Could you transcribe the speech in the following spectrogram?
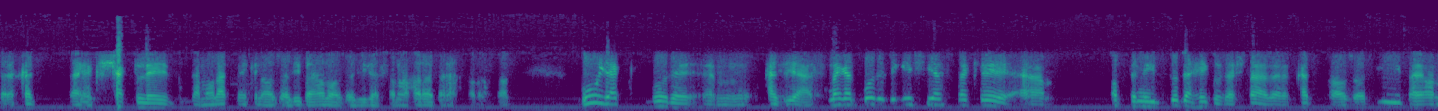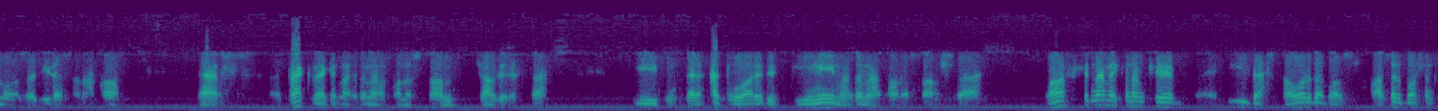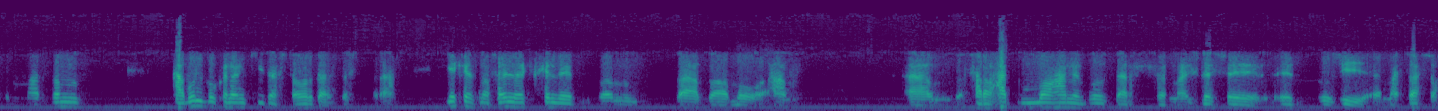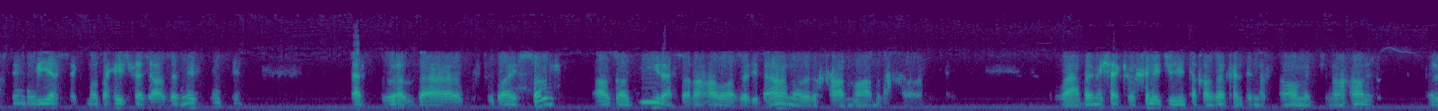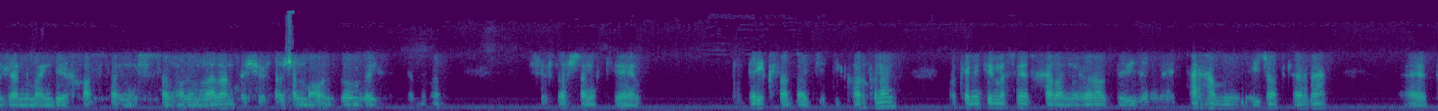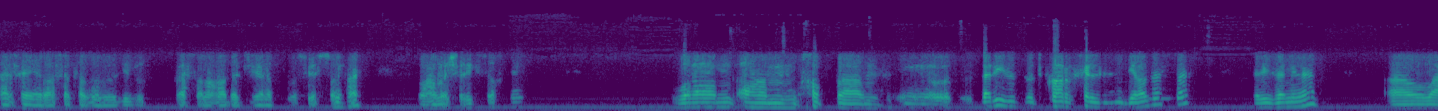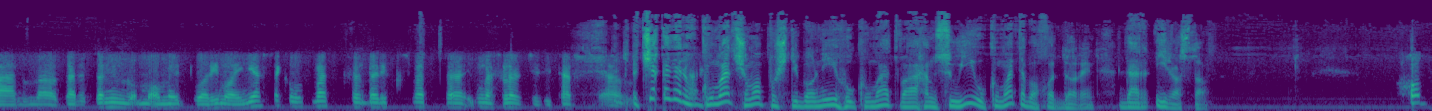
در در یک شکل دمالت می‌کنه آزادی بیان آزادی رسانه ها را در افغانستان. او یک بود قضیه است. مگر بود دیگه چی است که خب دو دهه گذشته در قد آزادی بیان آزادی رسانه ها در رک رک مردم افغانستان جا گرفته. در قد وارد دینی مردم افغانستان شده. ما فکر نمی کنم که این دستاورد باز حاضر باشن که مردم قبول بکنن که دستاورد از دست برن یکی از مسائل خیلی و با فراحت ما هم امروز در مجلس روزی مطرح ساختیم. موی است که ما به هیچ وجه حاضر نیستیم که در گفتگاه صلح آزادی رسانه ها و آزادی بیان مورد خبر معامله قرار و به شکل خیلی جدی تقاضا کردیم از تمام جناهان در نماینده خاص سازمان ملل هم تشریف داشتن. ما دوم رئیس تشریف داشتن که در قسمت باید جدی کار کنن. و کمیته مسئولیت خبرنگار در تر هم ایجاد کرده طرف حراست از آزادی رسانه ها در جریان پروسه صلح با همه شریک ساختیم. و خب در این کار خیلی نیاز است. در این زمینه و در ضمن امیدواری ما این است که حکومت در این قسمت این مسئله جدیتر چقدر حکومت شما پشتیبانی حکومت و همسویی حکومت با خود دارین در این راستا؟ خب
